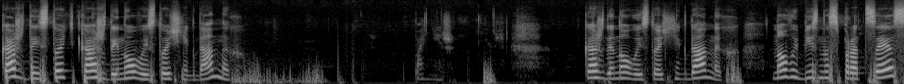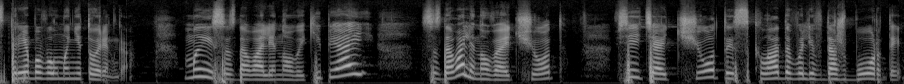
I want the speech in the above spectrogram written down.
Каждый, источ... Каждый новый источник данных пониже. Каждый новый источник данных, новый бизнес-процесс требовал мониторинга. Мы создавали новый KPI, создавали новый отчет, все эти отчеты складывали в дашборды.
